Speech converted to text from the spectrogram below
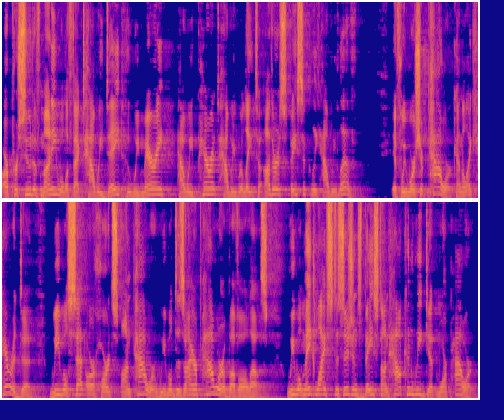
Our pursuit of money will affect how we date, who we marry, how we parent, how we relate to others, basically how we live. If we worship power, kind of like Herod did, we will set our hearts on power. We will desire power above all else. We will make life's decisions based on how can we get more power.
